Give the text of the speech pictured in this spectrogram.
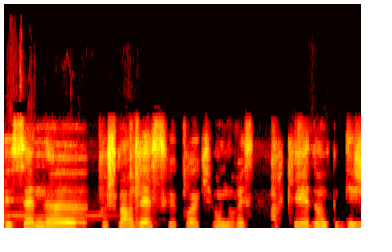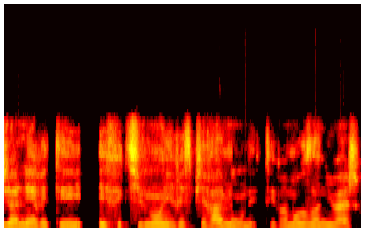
des scènes euh, cauchemardesques quoi, qui vont nous rester marquées. Donc déjà, l'air était effectivement irrespirable. On était vraiment dans un nuage.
